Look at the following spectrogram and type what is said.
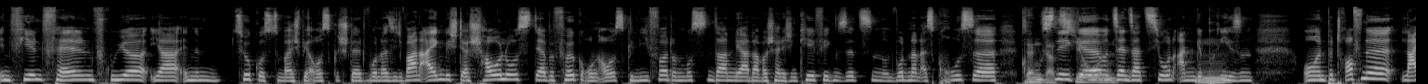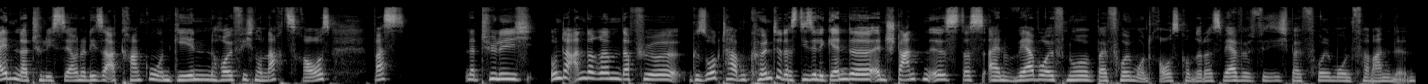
in vielen Fällen früher ja in einem Zirkus zum Beispiel ausgestellt wurden. Also die waren eigentlich der Schaulust der Bevölkerung ausgeliefert und mussten dann ja da wahrscheinlich in Käfigen sitzen und wurden dann als große, gruselige und Sensation angepriesen. Mhm. Und Betroffene leiden natürlich sehr unter dieser Erkrankung und gehen häufig nur nachts raus, was natürlich unter anderem dafür gesorgt haben könnte, dass diese Legende entstanden ist, dass ein Werwolf nur bei Vollmond rauskommt oder dass Werwölfe sich bei Vollmond verwandeln.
